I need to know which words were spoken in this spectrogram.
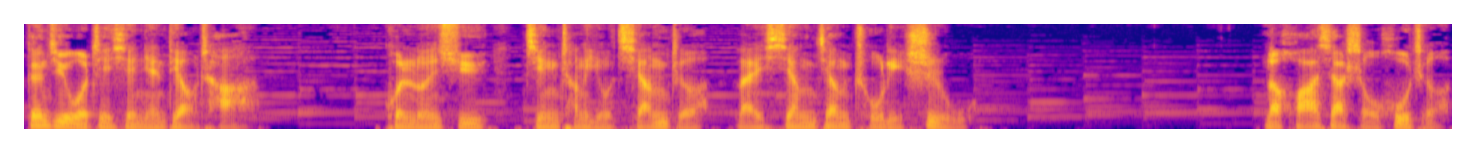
根据我这些年调查，昆仑虚经常有强者来湘江处理事务。”那华夏守护者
